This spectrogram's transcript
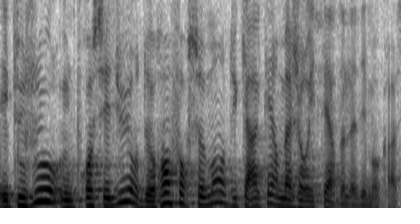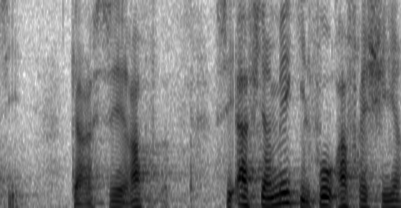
est toujours une procédure de renforcement du caractère majoritaire de la démocratie. Car c'est affirmer qu'il faut rafraîchir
